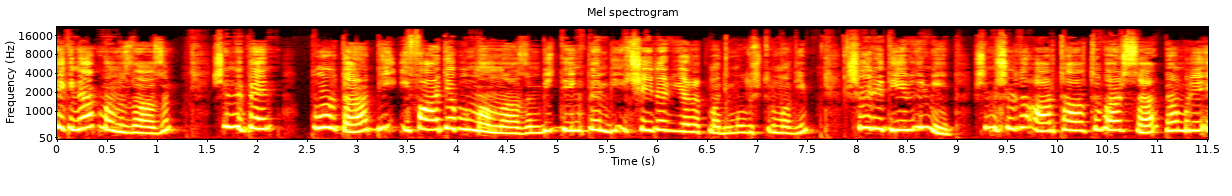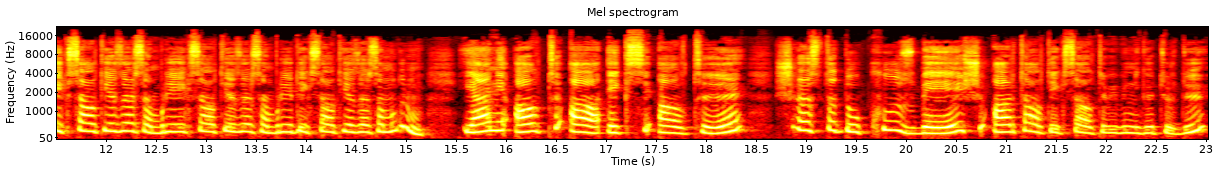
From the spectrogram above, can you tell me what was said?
Peki ne yapmamız lazım? Şimdi ben burada bir ifade bulmam lazım. Bir denklem bir şeyler yaratmalıyım, oluşturmalıyım. Şöyle diyebilir miyim? Şimdi şurada artı 6 varsa ben buraya eksi 6 yazarsam, buraya eksi 6 yazarsam, buraya da eksi 6 yazarsam olur mu? Yani 6a eksi 6 şurası da 9b şu artı 6 eksi 6 birbirini götürdü.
